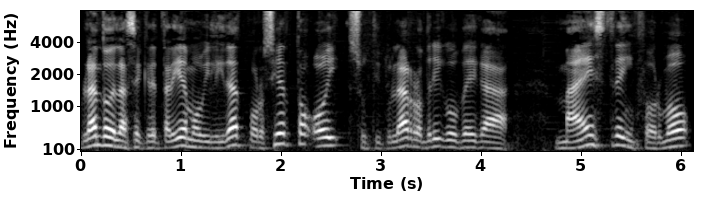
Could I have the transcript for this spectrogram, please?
Hablando de la Secretaría de Movilidad, por cierto, hoy su titular Rodrigo Vega Maestre informó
